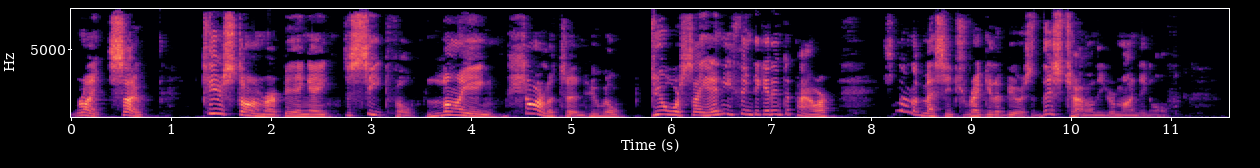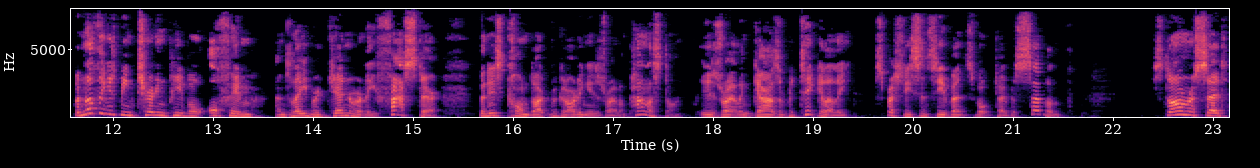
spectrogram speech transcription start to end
Right, so Keir Starmer being a deceitful, lying charlatan who will do or say anything to get into power is not a message regular viewers of this channel need reminding of. But nothing has been turning people off him and Labour generally faster than his conduct regarding Israel and Palestine, Israel and Gaza particularly, especially since the events of October 7th. Starmer said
